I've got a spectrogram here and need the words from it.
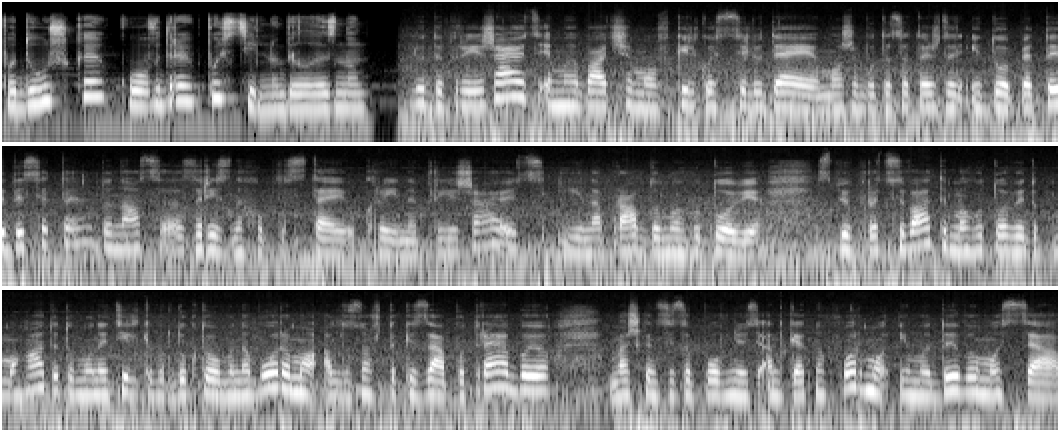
подушки, ковдри, постільну білизну. Люди приїжджають, і ми бачимо в кількості людей може бути за тиждень і до 50 до нас з різних областей України приїжджають. І направду ми готові співпрацювати. Ми готові допомагати. Тому не тільки продуктовими наборами, але знову ж таки за потребою. Мешканці заповнюють анкетну форму, і ми дивимося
